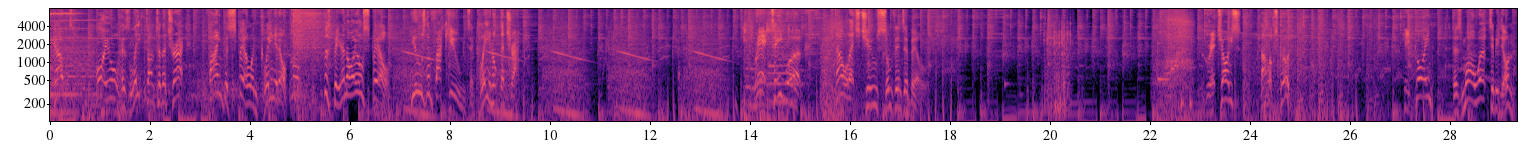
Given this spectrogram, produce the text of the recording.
Out! Oil has leaked onto the track. Find the spill and clean it up. Look, there's been an oil spill. Use the vacuum to clean up the track. Great teamwork! Now let's choose something to build. Great choice. That looks good. Keep going. There's more work to be done.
